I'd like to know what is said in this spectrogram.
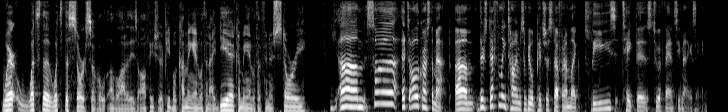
Where? What's the What's the source of a, of a lot of these Awl features? Are people coming in with an idea, coming in with a finished story? Um, so it's all across the map. Um, there's definitely times when people pitch this stuff, and I'm like, please take this to a fancy magazine.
